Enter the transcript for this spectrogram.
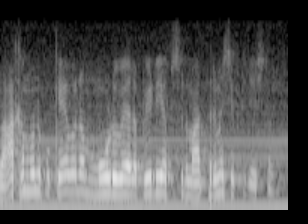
రాకమునుపు కేవలం మూడు వేల పీడిఎఫ్స్ని మాత్రమే షిఫ్ట్ చేసినారు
